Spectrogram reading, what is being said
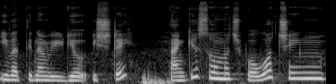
ಇವತ್ತಿನ ವಿಡಿಯೋ ಇಷ್ಟೇ. Thank you so much for watching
